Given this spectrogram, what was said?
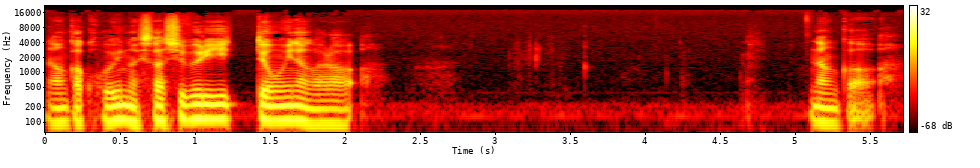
ー、なんかこういうの久しぶりって思いながら、なんか、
